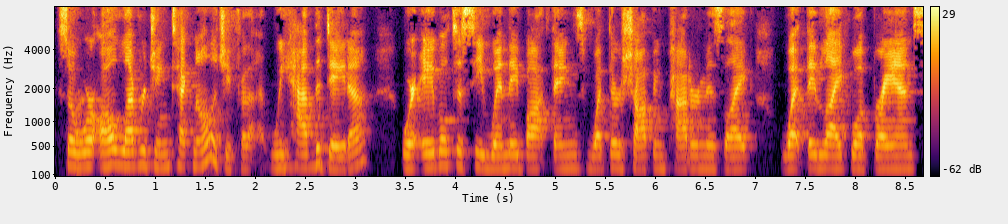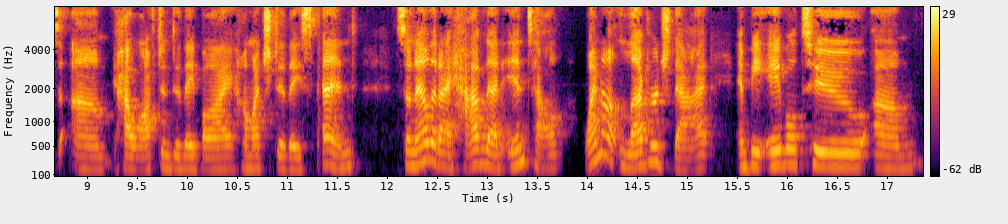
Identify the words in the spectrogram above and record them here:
So we're all leveraging technology for that. We have the data. We're able to see when they bought things what their shopping pattern is like what they like what brands um, how often do they buy how much do they spend. So now that i have that intel why not leverage that and be able to um,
